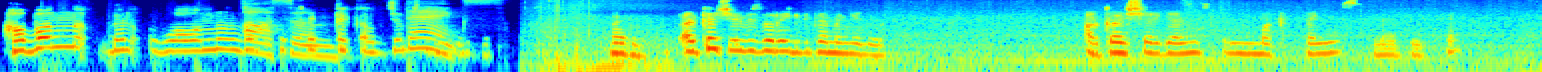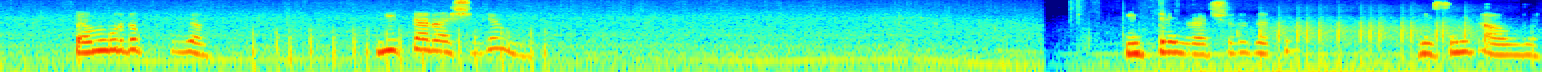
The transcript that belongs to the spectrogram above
Havanla ben havandan uzak Awesome. tek tek alacağım. Thanks. Hadi. Arkadaşlar biz oraya gidip hemen geliyoruz. Arkadaşlar gelmiş bulunmaktayız. Neredeyse. Ben burada tutacağım. Yiğitler başlayacağım mı? Yiğit direkt başladı zaten. Kesinlikle aldı.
